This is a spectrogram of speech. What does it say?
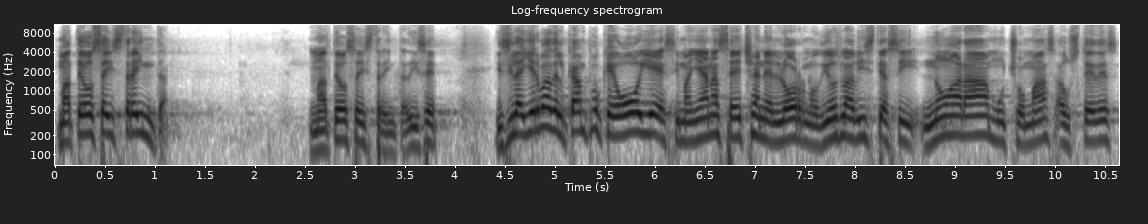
Mateo 6:30. Mateo 6:30 dice, y si la hierba del campo que hoy es y mañana se echa en el horno, Dios la viste así, ¿no hará mucho más a ustedes,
